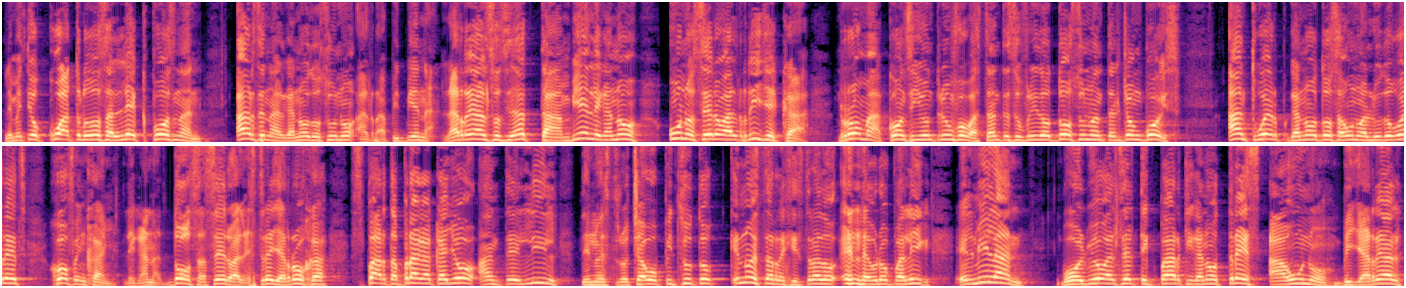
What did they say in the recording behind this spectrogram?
le metió 4 2 al Lech Poznan. Arsenal ganó 2-1 al Rapid Viena. La Real Sociedad también le ganó 1-0 al Rijeka. Roma consiguió un triunfo bastante sufrido 2-1 ante el Young Boys. Antwerp ganó 2 1 al Ludogorets, Hoffenheim le gana 2 0 a la Estrella Roja, Sparta Praga cayó ante el Lille de nuestro chavo Pizzuto que no está registrado en la Europa League. El Milan Volvió al Celtic Park y ganó 3 a 1. Villarreal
